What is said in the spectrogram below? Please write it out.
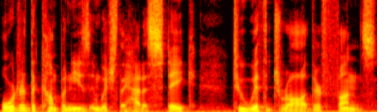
ordered the companies in which they had a stake to withdraw their funds.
